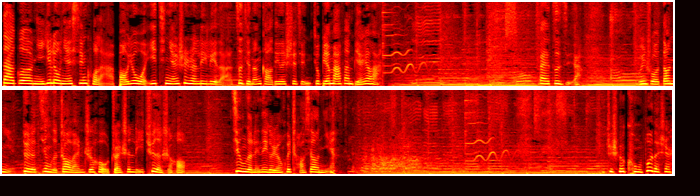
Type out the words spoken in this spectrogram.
大哥，你一六年辛苦了，保佑我一七年顺顺利利的，自己能搞定的事情就别麻烦别人了。拜自己呀！我跟你说，当你对着镜子照完之后转身离去的时候，镜子里那个人会嘲笑你。这是个恐怖的事儿。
